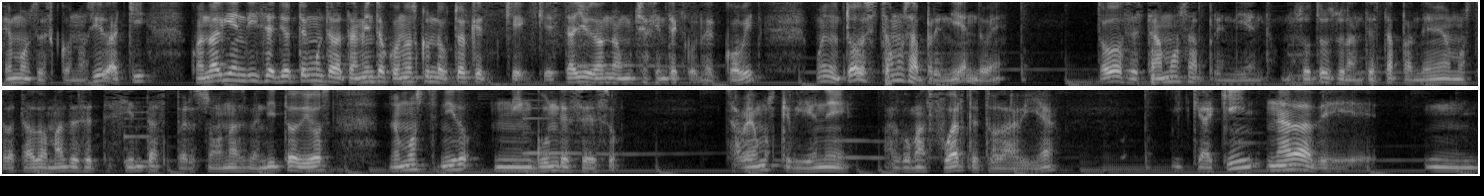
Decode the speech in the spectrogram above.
hemos desconocido. Aquí, cuando alguien dice, yo tengo un tratamiento, conozco un doctor que, está ayudando a mucha gente con el COVID, bueno, todos estamos aprendiendo, ¿eh? Todos estamos aprendiendo. Nosotros durante esta pandemia hemos tratado a más de 700 personas, bendito Dios, no hemos tenido ningún deceso. Sabemos que viene algo más fuerte todavía y que aquí nada de... Mm,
